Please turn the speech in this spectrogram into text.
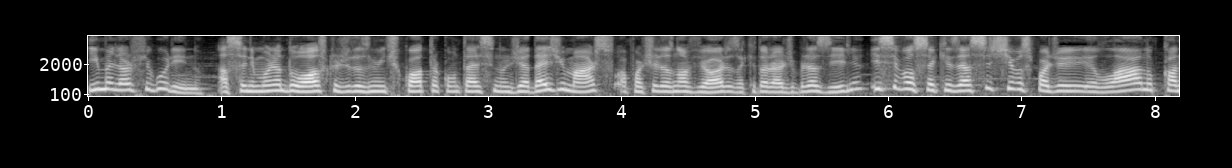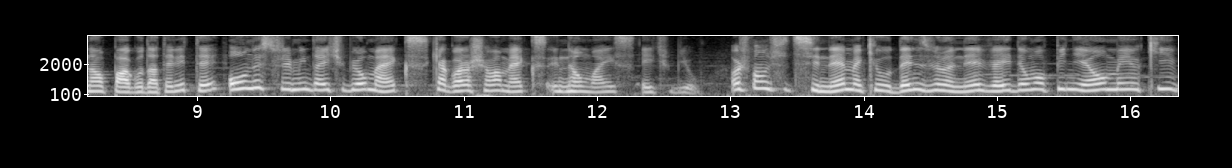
e melhor figurino. A cerimônia do Oscar de 2024 acontece no dia 10 de março, a partir das 9 horas, aqui do horário de Brasília. E se você quiser assistir, você pode ir lá no canal pago da TNT ou no streaming da HBO Max, que agora chama Max e não mais HBO. Última notícia de cinema é que o Denis Villeneuve aí deu uma opinião meio que,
